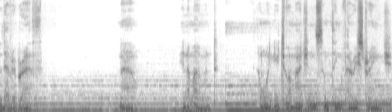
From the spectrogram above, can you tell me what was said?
with every breath. Now, in a moment, I want you to imagine something very strange.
